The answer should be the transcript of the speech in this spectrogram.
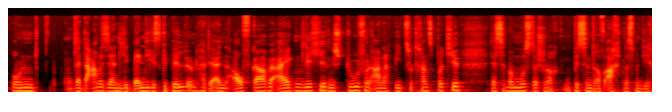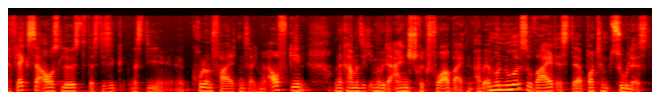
Und der Darm ist ja ein lebendiges Gebilde und hat ja eine Aufgabe eigentlich, hier den Stuhl von A nach B zu transportieren. Deshalb man muss da schon auch ein bisschen darauf achten, dass man die Reflexe auslöst, dass, diese, dass die Kolonfalten, sag ich mal, aufgehen und dann kann man sich immer wieder einen Stück vorarbeiten. Aber immer nur, soweit es der Bottom zulässt.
